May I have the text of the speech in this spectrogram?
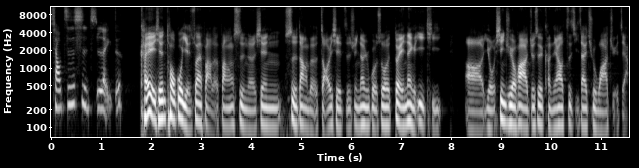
小知识之类的。可以先透过演算法的方式呢，先适当的找一些资讯。那如果说对那个议题啊、有兴趣的话，就是可能要自己再去挖掘这样。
